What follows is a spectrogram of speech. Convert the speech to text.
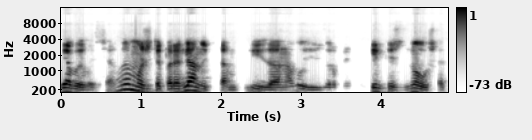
з'явилося. Ви можете переглянути там і за аналогією зробити. Тільки ж знову ж таки,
